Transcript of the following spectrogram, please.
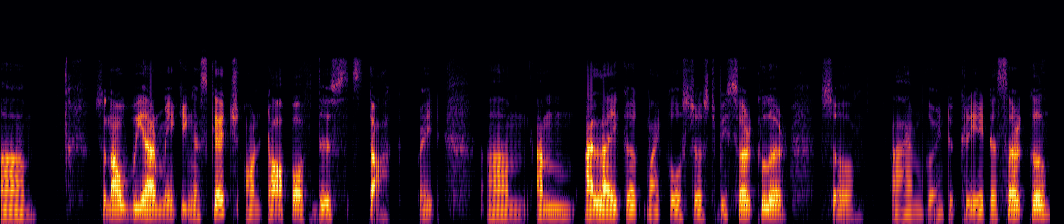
Um, so now we are making a sketch on top of this stock, right? Um, I'm I like uh, my coasters to be circular, so I'm going to create a circle.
